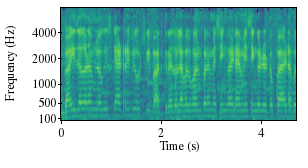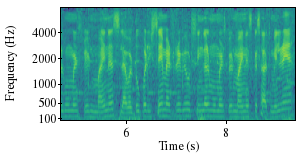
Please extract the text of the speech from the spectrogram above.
गाइज़ अगर हम लोग इसके एट्रीब्यूट्स की बात करें तो लेवल वन पर हमें single damage single rate of fire double movement speed minus level two पर same attribute single movement speed minus के साथ मिल रहे हैं।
